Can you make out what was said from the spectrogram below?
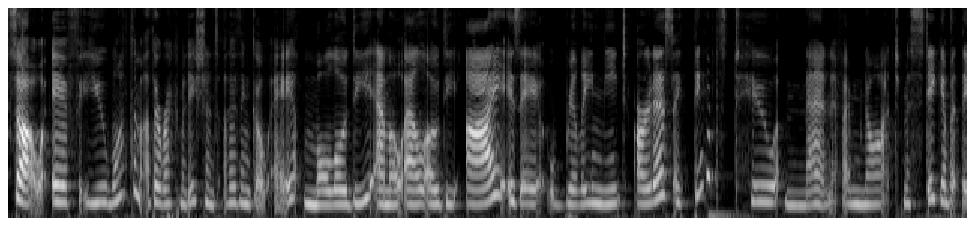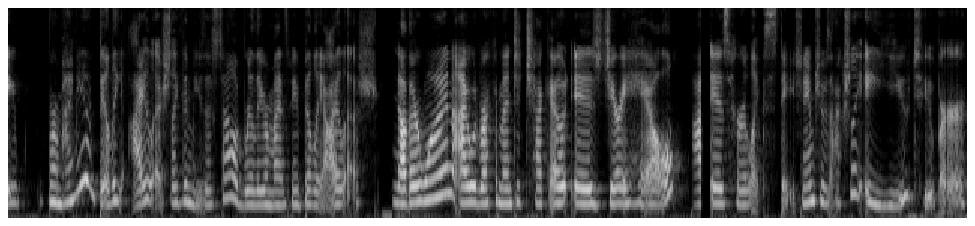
So, if you want some other recommendations other than Go A, Molodi, M O L O D I, is a really neat artist. I think it's two men, if I'm not mistaken, but they remind me of Billie Eilish. Like the music style really reminds me of Billie Eilish. Another one I would recommend to check out is Jerry Heil. That is her like stage name. She was actually a YouTuber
